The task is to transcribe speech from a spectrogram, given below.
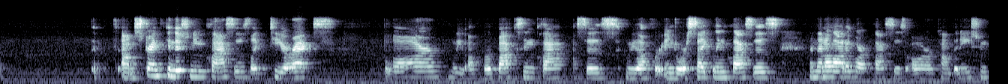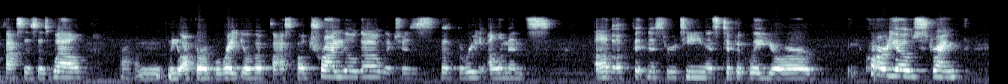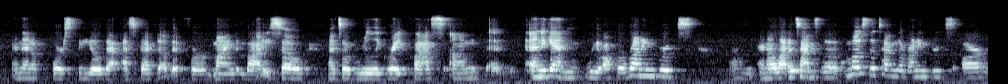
um, strength conditioning classes like TRX, barre. We offer boxing classes. We offer indoor cycling classes. And then a lot of our classes are combination classes as well. Um, we offer a great yoga class called Tri Yoga, which is the three elements of a fitness routine is typically your cardio, strength, and then of course the yoga aspect of it for mind and body. So that's a really great class. Um, and again, we offer running groups, um, and a lot of times the most of the time the running groups are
